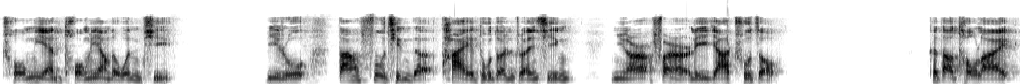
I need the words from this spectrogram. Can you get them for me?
重演同样的问题。比如，当父亲的太独断专行，女儿愤而离家出走，可到头来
